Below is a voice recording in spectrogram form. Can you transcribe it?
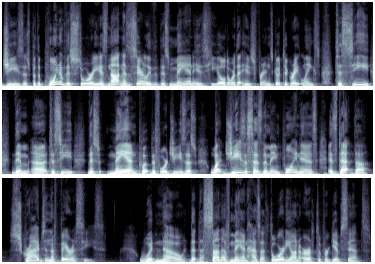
Jesus. But the point of this story is not necessarily that this man is healed or that his friends go to great lengths to see them, uh, to see this man put before Jesus. What Jesus says the main point is, is that the scribes and the Pharisees would know that the Son of Man has authority on earth to forgive sins.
